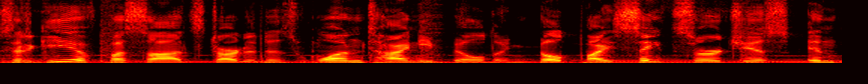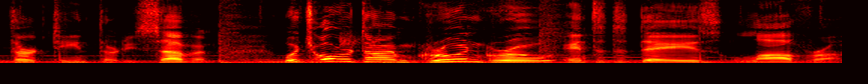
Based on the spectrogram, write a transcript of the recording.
Sergiev Posad started as one tiny building built by St. Sergius in 1337, which over time grew and grew into today's Lavra.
